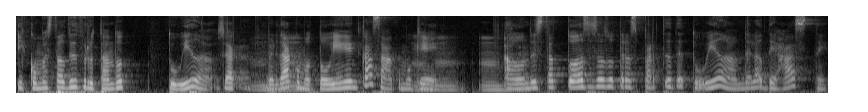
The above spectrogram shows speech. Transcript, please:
y cómo estás disfrutando tu vida, o sea, ¿verdad? Como todo bien en casa, como que ¿a dónde están todas esas otras partes de tu vida? ¿Dónde las dejaste?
